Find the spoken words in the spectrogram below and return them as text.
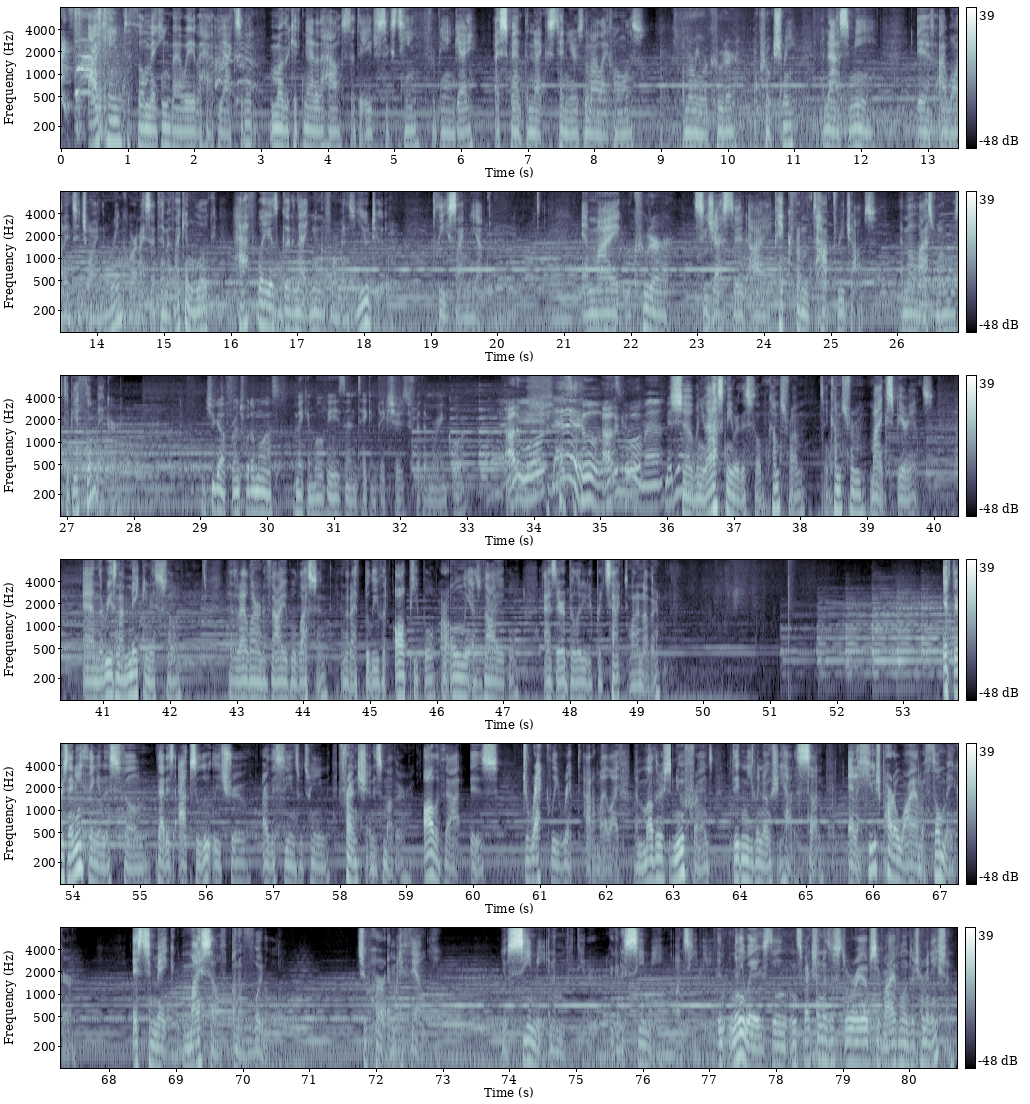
I came to filmmaking by way of a happy accident. My mother kicked me out of the house at the age of 16 for being gay. I spent the next 10 years of my life homeless. A Marine recruiter approached me and asked me if I wanted to join the Marine Corps. And I said to him, if I can look halfway as good in that uniform as you do, please sign me up. And my recruiter suggested I pick from the top three jobs. And the last one was to be a filmmaker. What you got, French? What am I asking? Making movies and taking pictures for the Marine Corps. Hollywood. That's cool. That's Hollywood. cool, man. So when you ask me where this film comes from, it comes from my experience. And the reason I'm making this film is that I learned a valuable lesson and that I believe that all people are only as valuable as their ability to protect one another. If there's anything in this film that is absolutely true, are the scenes between French and his mother. All of that is directly ripped out of my life. My mother's new friends didn't even know she had a son. And a huge part of why I'm a filmmaker is to make myself unavoidable to her and my family. You'll see me in a movie theater. You're gonna see me on TV. In many ways, the inspection is a story of survival and determination.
